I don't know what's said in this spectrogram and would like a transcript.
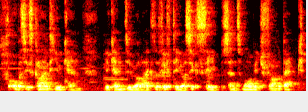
for overseas client, you can, you can do like the 50 or 60% mortgage from the bank.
